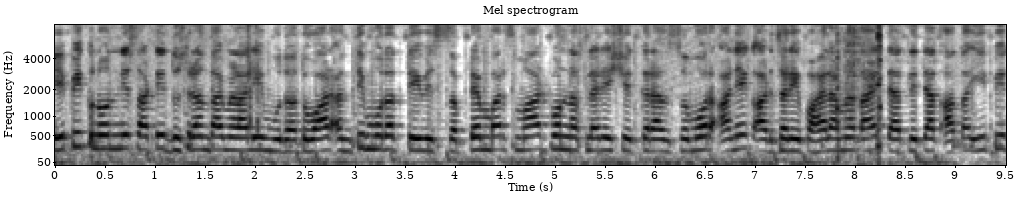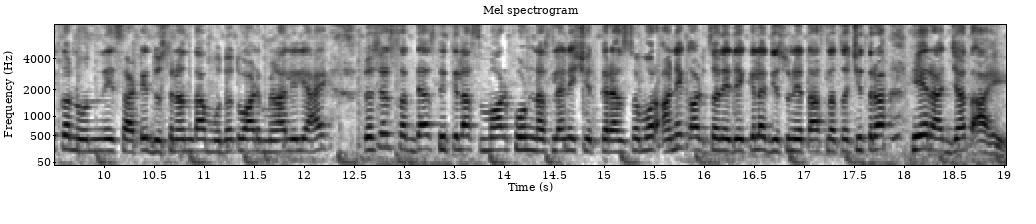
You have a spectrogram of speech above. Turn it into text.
ए पीक नोंदणीसाठी दुसऱ्यांदा मिळाली मुदतवाढ अंतिम मुदत तेवीस सप्टेंबर. स्मार्टफोन नसलेले शेतकऱ्यांसमोर अनेक अडचणी पाहायला मिळत आहेत. त्यातले त्यात आता ई पीक नोंदणीसाठी दुसऱ्यांदा मुदतवाढ मिळालेली आहे. तसेच सध्या स्थितीला स्मार्टफोन नसल्याने शेतकऱ्यांसमोर अनेक अडचणी देखील दिसून येत असल्याचं चित्र हे राज्यात आहे.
